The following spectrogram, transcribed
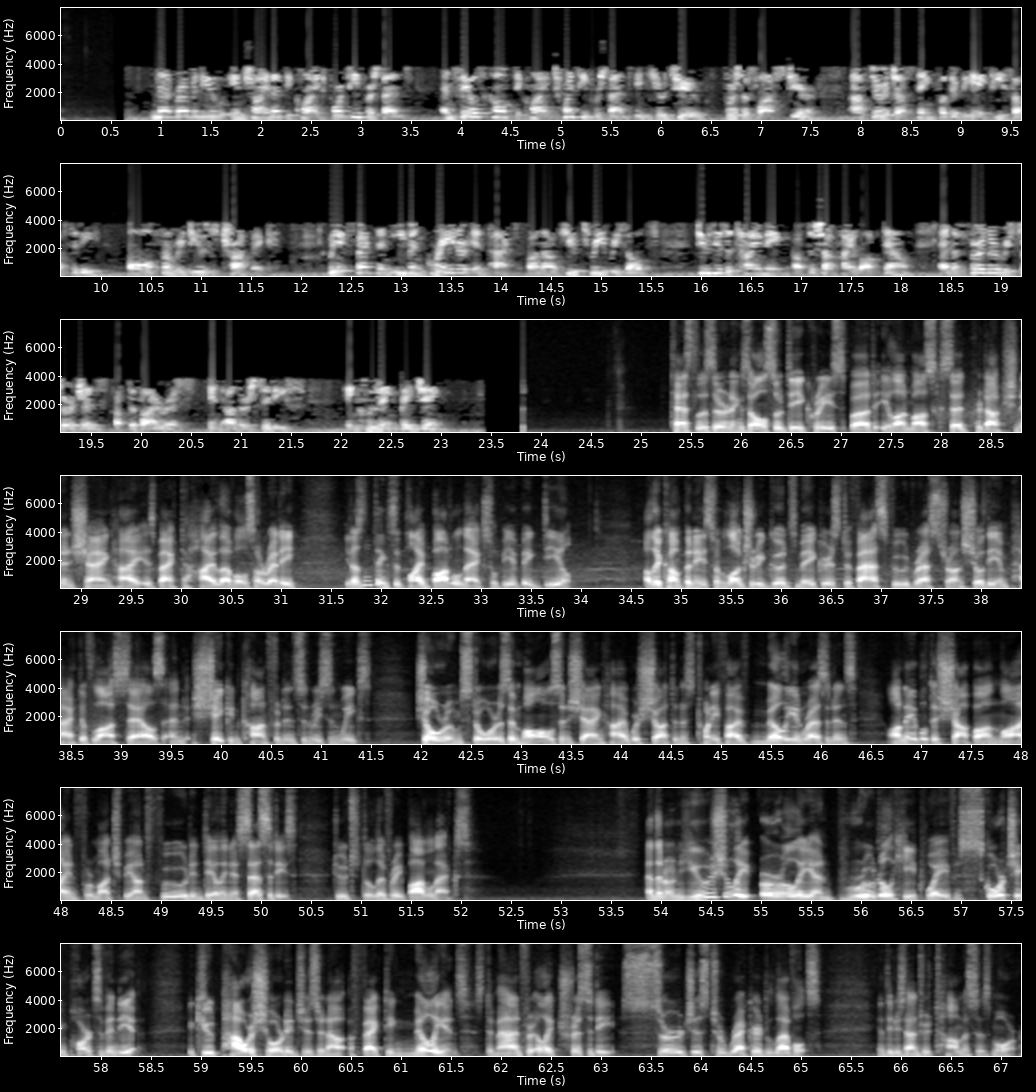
Net revenue in China declined 14%, and sales comp declined 20% in Q2 versus last year, after adjusting for the VAT subsidy, all from reduced traffic. We expect an even greater impact on our Q3 results due to the timing of the Shanghai lockdown and a further resurgence of the virus in other cities, including Beijing. Tesla's earnings also decreased, but Elon Musk said production in Shanghai is back to high levels already. He doesn't think supply bottlenecks will be a big deal. Other companies, from luxury goods makers to fast food restaurants, show the impact of lost sales and shaken confidence in recent weeks. Showroom stores and malls in Shanghai were shut, and as 25 million residents unable to shop online for much beyond food and daily necessities due to delivery bottlenecks. And an unusually early and brutal heat wave is scorching parts of India. Acute power shortages are now affecting millions as demand for electricity surges to record levels. NTD's Andrew Thomas has more.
